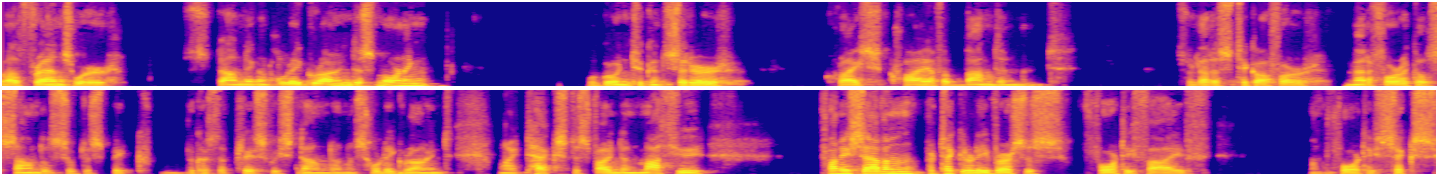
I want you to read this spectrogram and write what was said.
Well, friends, we're standing on holy ground this morning. We're going to consider Christ's cry of abandonment. So let us take off our metaphorical sandals, so to speak, because the place we stand on is holy ground. My text is found in Matthew 27, particularly verses 45 and 46,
